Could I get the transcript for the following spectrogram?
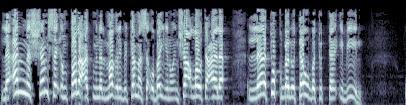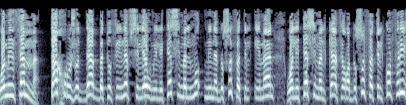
لأن الشمس إن طلعت من المغرب كما سأبين إن شاء الله تعالى لا تقبل توبة التائبين. ومن ثم تخرج الدابة في نفس اليوم لتسم المؤمن بصفة الإيمان ولتسم الكافر بصفة الكفر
